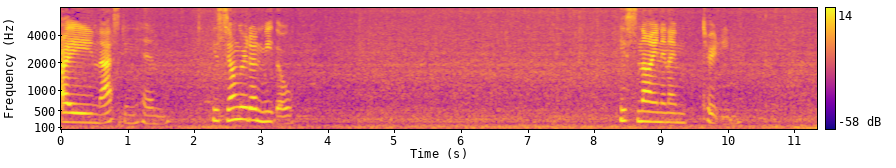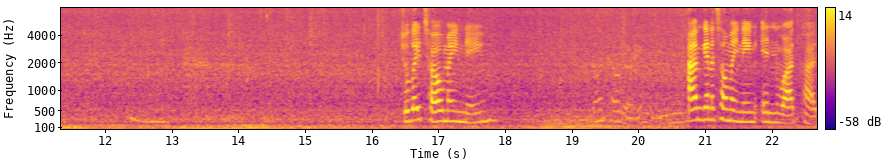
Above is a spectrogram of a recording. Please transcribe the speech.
I'm asking him. He's younger than me though. He's nine and I'm thirteen. Should I tell my name? Don't tell name. I'm gonna tell my name in Wattpad.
